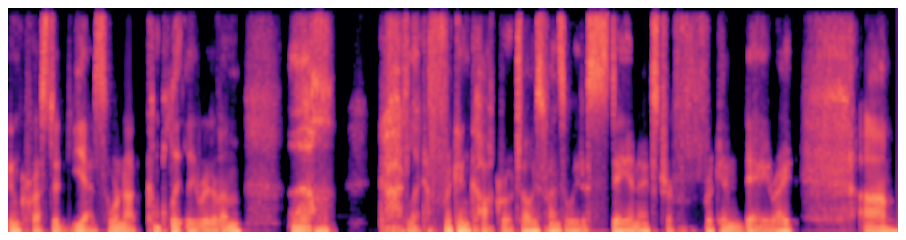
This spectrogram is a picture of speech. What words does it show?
encrusted yet. So we're not completely rid of him. Ugh. God, like a freaking cockroach, always finds a way to stay an extra freaking day, right? Um,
